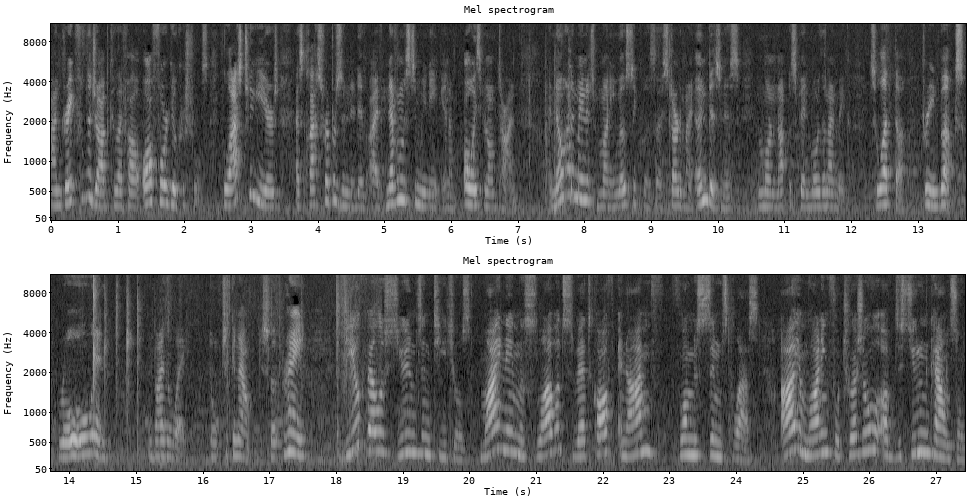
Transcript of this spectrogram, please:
I'm great for the job because I follow all four Gilchrist rules. The last two years, as class representative, I've never missed a meeting, and I've always been on time. I know how to manage money mostly because I started my own business and learned not to spend more than I make. So let the green bucks roll in. And by the way, don't chicken out. Just vote for Hayne. Dear fellow students and teachers, my name is Slavat Svetkov and I'm from the Sims class. I am running for treasurer of the student council.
